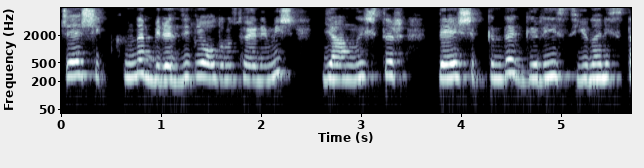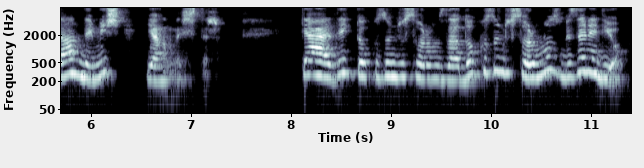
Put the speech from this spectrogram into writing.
C şıkkında Brezilya olduğunu söylemiş yanlıştır. D şıkkında Greece, Yunanistan demiş yanlıştır. Geldik dokuzuncu sorumuza. Dokuzuncu sorumuz bize ne diyor?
